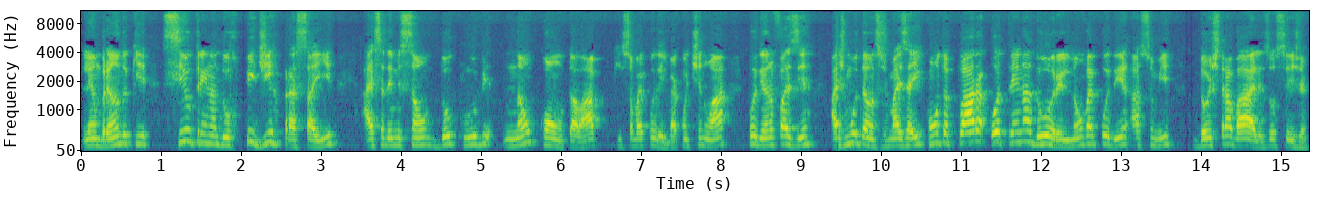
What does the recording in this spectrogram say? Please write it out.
Lembrando que se o treinador pedir para sair, essa demissão do clube não conta lá, que só vai poder, ele. Vai continuar podendo fazer as mudanças, mas aí conta para o treinador, ele não vai poder assumir dois trabalhos, ou seja,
